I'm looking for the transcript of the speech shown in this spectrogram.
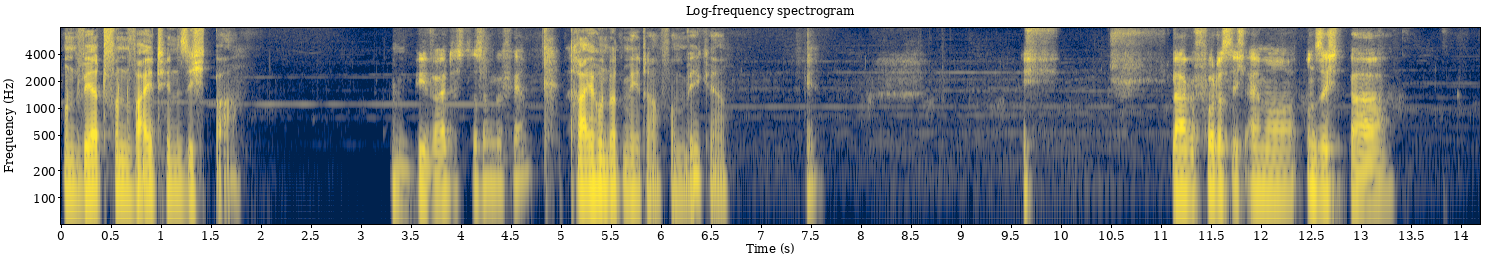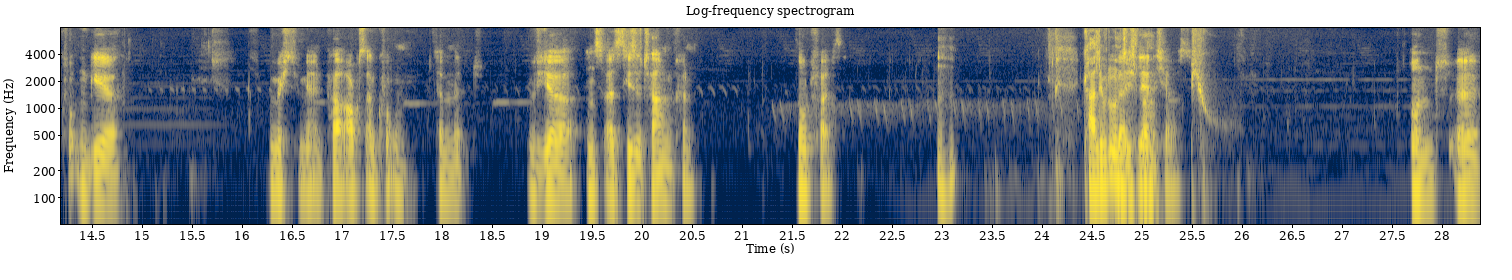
und werdet von weithin sichtbar. Wie weit ist das ungefähr? 300 Meter vom Weg her. Ich schlage vor, dass ich einmal unsichtbar gucken gehe. Ich möchte mir ein paar Orks angucken, damit wir uns als diese tarnen können. Notfalls. Kali wird Vielleicht unsichtbar. Und äh,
